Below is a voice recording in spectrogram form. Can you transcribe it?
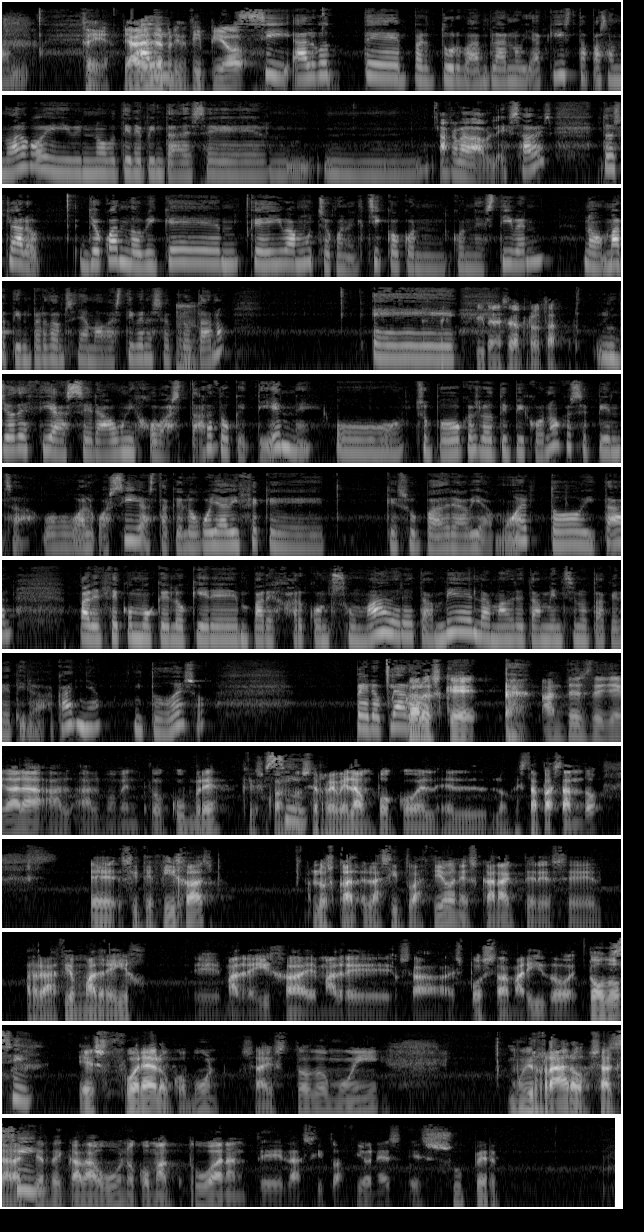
Sí, ya desde al- el principio. Sí, algo te perturba, en plan, uy, aquí está pasando algo y no tiene pinta de ser mm, agradable, ¿sabes? Entonces, claro, yo cuando vi que, que iba mucho con el chico, con, con Steven, no, Martin, perdón, se llamaba, Steven es el prota, ¿no? Eh, Y vienes de la prota. yo decía, será un hijo bastardo que tiene, o supongo que es lo típico, ¿no? Que se piensa, o algo así, hasta que luego ya dice que, que su padre había muerto y tal. Parece como que lo quiere emparejar con su madre también, la madre también se nota que le tira la caña y todo eso. Pero claro, Claro, es que antes de llegar a- al, al momento cumbre, que es cuando Sí. se revela un poco el- el- lo que está pasando, eh, si te fijas, los, las situaciones, caracteres, eh, la relación madre-hijo, eh, madre-hija, eh, madre, o sea, esposa, marido, todo, sí, es fuera de lo común. O sea, es todo muy, muy raro. O sea, el Sí. carácter de cada uno, cómo actúan ante las situaciones, es súper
